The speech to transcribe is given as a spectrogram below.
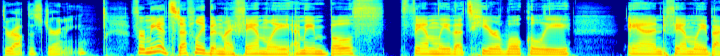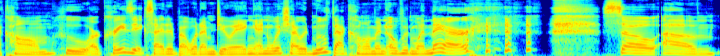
throughout this journey? For me, it's definitely been my family. I mean, both family that's here locally and family back home who are crazy excited about what I'm doing and wish I would move back home and open one there. so, um,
